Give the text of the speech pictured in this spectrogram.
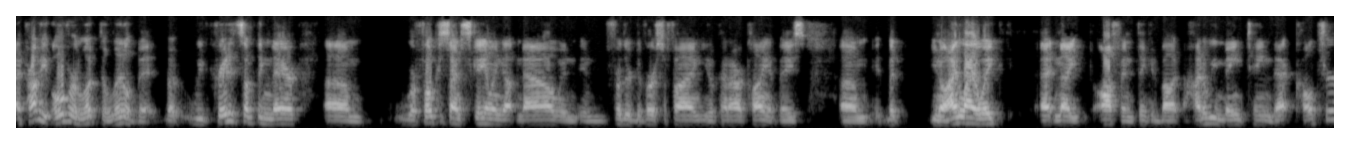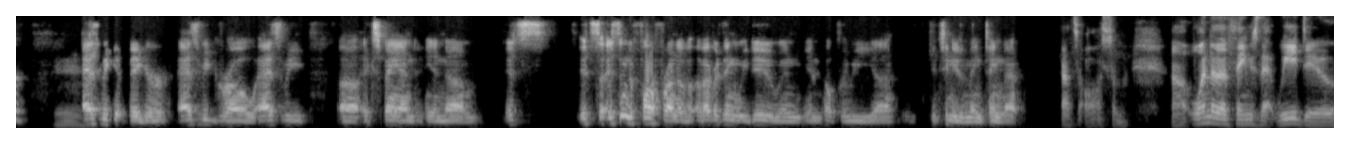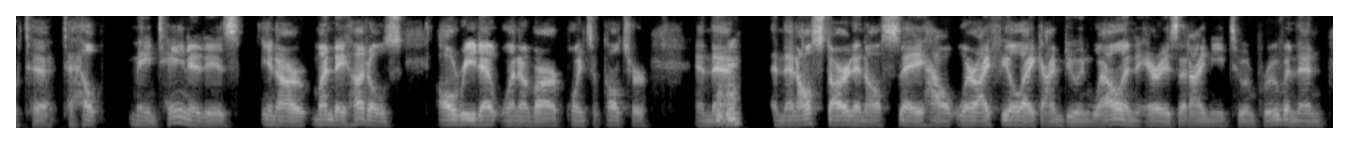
I probably overlooked a little bit, but we've created something there um, we're focused on scaling up now and, and further diversifying, you know, kind of our client base. Um, but you know, I lie awake at night often thinking about how do we maintain that culture mm. as we get bigger, as we grow, as we uh, expand. In um, it's it's it's in the forefront of, of everything we do, and, and hopefully we uh, continue to maintain that. That's awesome. Uh, one of the things that we do to to help maintain it is in our Monday huddles. I'll read out one of our points of culture and then mm-hmm. and then I'll start and I'll say how where I feel like I'm doing well and areas that I need to improve and then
